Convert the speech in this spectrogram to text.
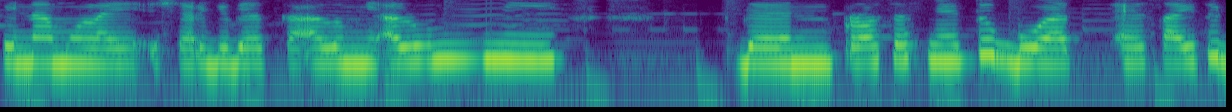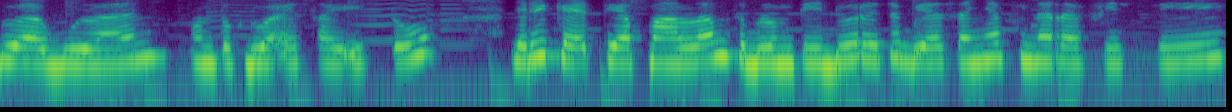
Vina mulai share juga ke alumni-alumni. Dan prosesnya itu buat esai itu dua bulan untuk dua esai itu. Jadi kayak tiap malam sebelum tidur itu biasanya Vina revisi,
